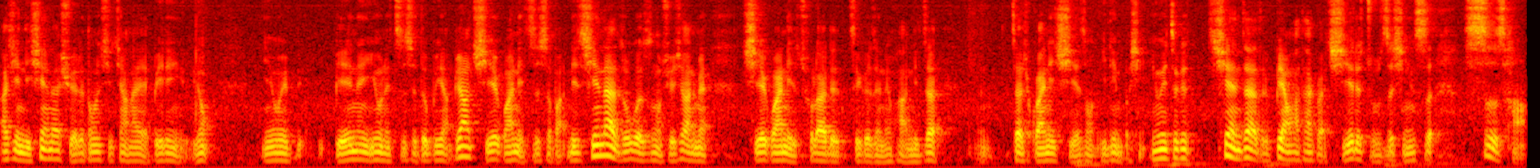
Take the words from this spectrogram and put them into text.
而且你现在学的东西将来也不一定有用，因为别人用的知识都不一样。比方企业管理知识吧，你现在如果是从学校里面企业管理出来的这个人的话，你在在管理企业中一定不行，因为这个现在这个变化太快，企业的组织形式、市场、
